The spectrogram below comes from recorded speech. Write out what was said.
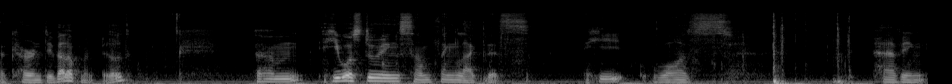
uh, current development build. Um, he was doing something like this. He was having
